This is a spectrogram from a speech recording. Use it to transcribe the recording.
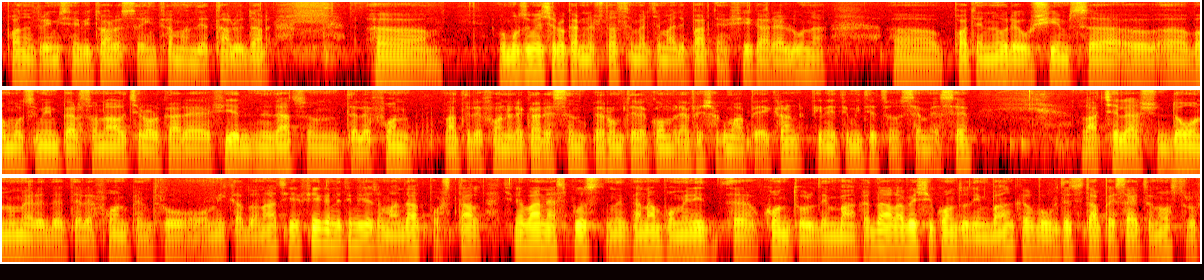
Poate într-o emisiune viitoare să intrăm în detaliu, dar uh, vă mulțumesc celor care ne ajutat să mergem mai departe în fiecare lună. Uh, poate nu reușim să uh, vă mulțumim personal celor care fie ne dați un telefon la telefoanele care sunt pe Rom Telecom, le aveți acum pe ecran, fie ne trimiteți un SMS la aceleași două numere de telefon pentru o mică donație, fie că ne trimiteți un mandat postal. Cineva ne-a spus că n-am pomenit uh, contul din bancă. Da, aveți și contul din bancă, vă puteți uita pe site-ul nostru,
